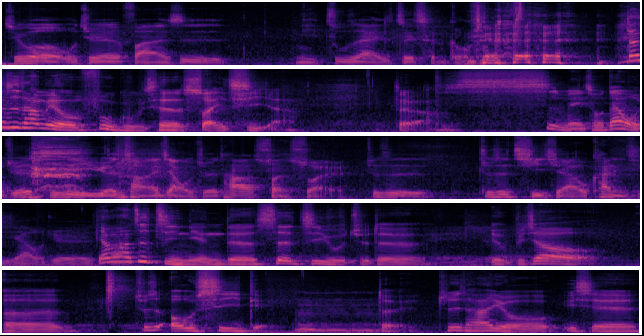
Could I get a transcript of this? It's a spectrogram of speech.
结果我觉得反而是你租在是最成功的。但是他没有复古车的帅气啊，对啊，是没错。但我觉得其实以原厂来讲，我觉得它算帅，就是就是骑起来，我看你骑起来，我觉得。要不它这几年的设计，我觉得有比较呃，就是欧系一点。嗯嗯嗯，对，就是它有一些。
